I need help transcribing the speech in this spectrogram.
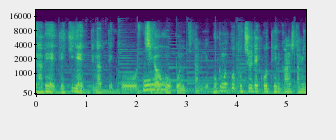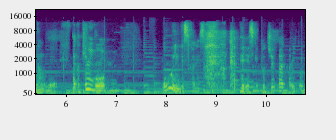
やべえ、できねえってなって、こう、違う方向に来た身で、僕もこう途中でこう転換した身なので、なんか結構多いんですかね、わかんないですけど、途中から変えると、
